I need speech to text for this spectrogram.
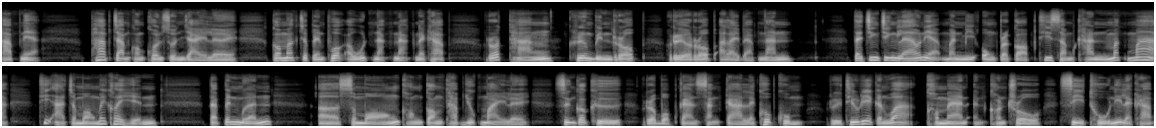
ทัพเนี่ย ภาพจำของคนส่วนใหญ่เลย ก็มักจะเป็นพวกอาวุธหนักๆนะครับ รถถัง เครื่องบินรบ เรือรบอะไรแบบนั้น แต่จริงๆ แล้วเนี่ยมันมีองค์ประกอบที่สำคัญมากๆ ที่อาจจะมองไม่ค่อยเห็น แต่เป็นเหมือนสมองของกองทัพยุคใหม่เลย ซึ่งก็คือระบบการสั่งการและควบคุม หรือที่เรียกกันว่า command and control C2 นี่แหละครับ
